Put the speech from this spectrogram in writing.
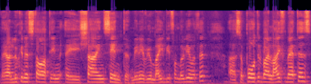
They are looking at starting a Shine Center. Many of you may be familiar with it. Uh, supported by Life Matters,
